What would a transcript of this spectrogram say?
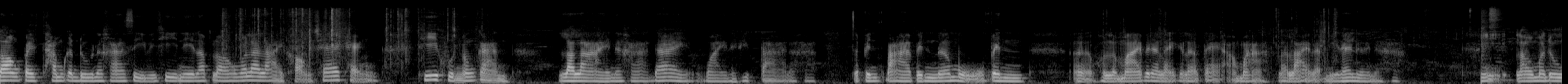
ลองไปทำกันดูนะคะสี่วิธีนี้รับรองว่าละลายของแช่แข็งที่คุณต้องการ ละลายนะคะ ได้ไวในพริบตานะคะ จะเป็นปลาเป็นเนื้อหมูเป็นผลไม้เป็นอะไรก็แล้ว แต่เอามาละลายแบบนี้ได้เลยนะคะนี่เรามาดู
